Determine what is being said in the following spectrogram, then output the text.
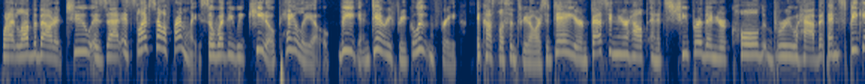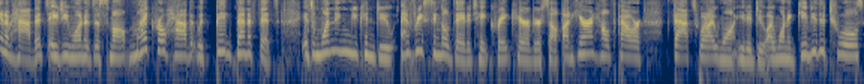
What I love about it too is that it's lifestyle friendly. So whether you eat keto, paleo, vegan, dairy free, gluten free. It costs less than $3 a day. You're investing in your health and it's cheaper than your cold brew habit. And speaking of habits, AG1 is a small micro habit with big benefits. It's one thing you can do every single day to take great care of yourself. On here on Health Power, that's what I want you to do. I want to give you the tools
